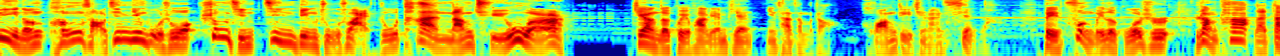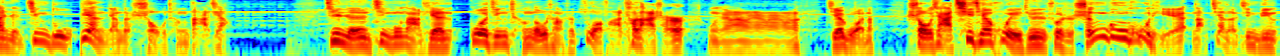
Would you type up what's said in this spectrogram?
必能横扫金兵不说，生擒金兵主帅如探囊取物耳。这样的鬼话连篇，您猜怎么着？皇帝竟然信了，被奉为了国师，让他来担任京都汴梁的守城大将。金人进宫那天，郭京城楼上是做法跳大神儿，结果呢，手下七千护卫军说是神功护体，那见了金兵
